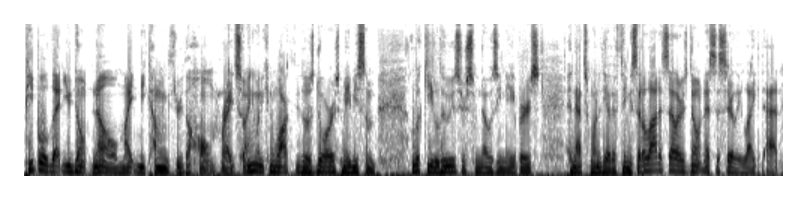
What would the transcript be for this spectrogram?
People that you don't know might be coming through the home, right? So anyone can walk through those doors, maybe some looky loos or some nosy neighbors. And that's one of the other things that a lot of sellers don't necessarily like that.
